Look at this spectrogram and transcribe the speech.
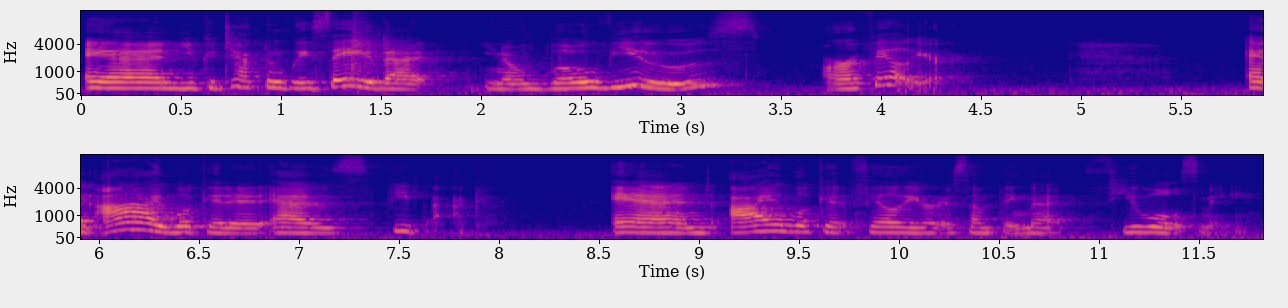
And you could technically say that, you know, low views are a failure. And I look at it as feedback. And I look at failure as something that fuels me.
